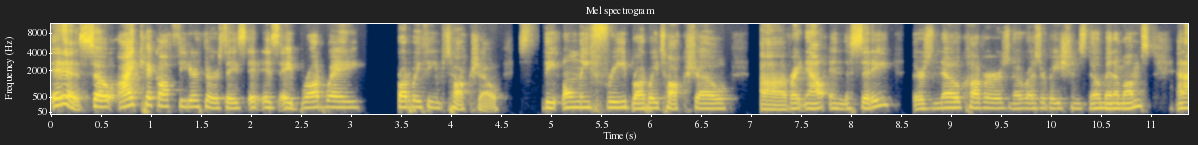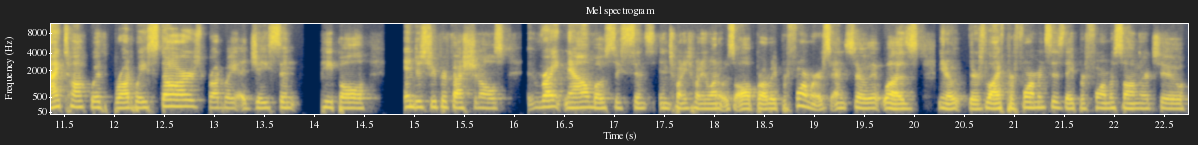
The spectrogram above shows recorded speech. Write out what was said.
It is. So I kick off Theater Thursdays. It is a Broadway Broadway themed talk show. It's the only free Broadway talk show uh, right now in the city. There's no covers, no reservations, no minimums. And I talk with Broadway stars, Broadway adjacent people, industry professionals. Right now, mostly since in 2021, it was all Broadway performers. And so it was, you know, there's live performances, they perform a song or two.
